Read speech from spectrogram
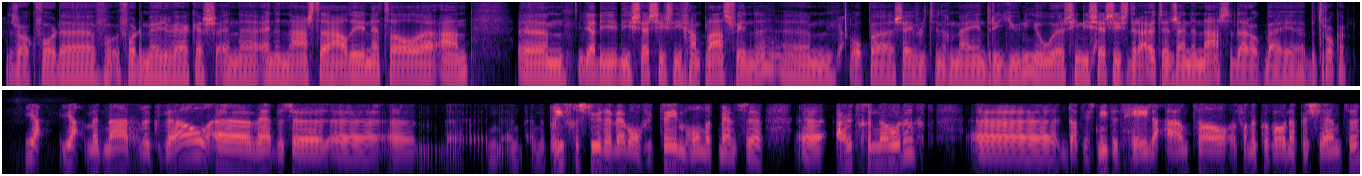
Dus ook voor de, voor, voor de medewerkers en, uh, en de naasten haalde je net al aan. Um, ja, die, die sessies die gaan plaatsvinden um, op uh, 27 mei en 3 juni. Hoe uh, zien die sessies eruit en zijn de naasten daar ook bij uh, betrokken? Ja, ja, met nadruk wel. we hebben ze een, een, een, brief gestuurd en we hebben ongeveer 200 mensen uitgenodigd. Uh, dat is niet het hele aantal van de coronapatiënten.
